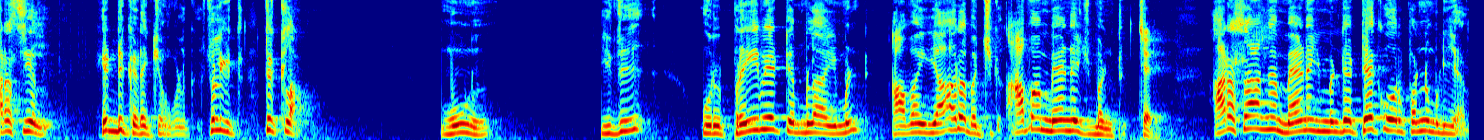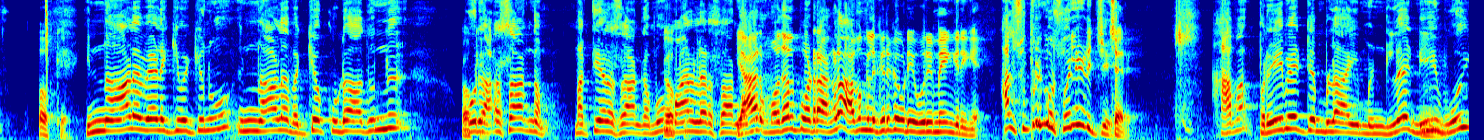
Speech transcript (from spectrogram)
அரசியல் ஹெட்டு கிடைக்கும் உங்களுக்கு. சொல்லி திட்டலாம். மூணு இது ஒரு ப்ரைவேட் எம்ப்ளாய்மெண்ட் அவன் யாரை வச்சுக்க அவன் மேனேஜ்மெண்ட் சரி. அரசாங்க மேனேஜ்மெண்ட்டை டேக் ஓவர் பண்ண முடியாது. ஓகே இந்நாளை வேலைக்கு வைக்கணும் இந்நாளை வைக்கக்கூடாதுன்னு ஒரு அரசாங்கம் மத்திய அரசாங்கமும் மாநில அரசாங்கம் யார் முதல் போடுறாங்களோ அவங்களுக்கு இருக்கக்கூடிய உரிமைங்கிறீங்க. அது சுப்ரீம் கோர்ட் சொல்லிடுச்சு. சரி. அவன் பிரைவேட் எம்ப்ளாய்மெண்ட்ல நீ போய்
